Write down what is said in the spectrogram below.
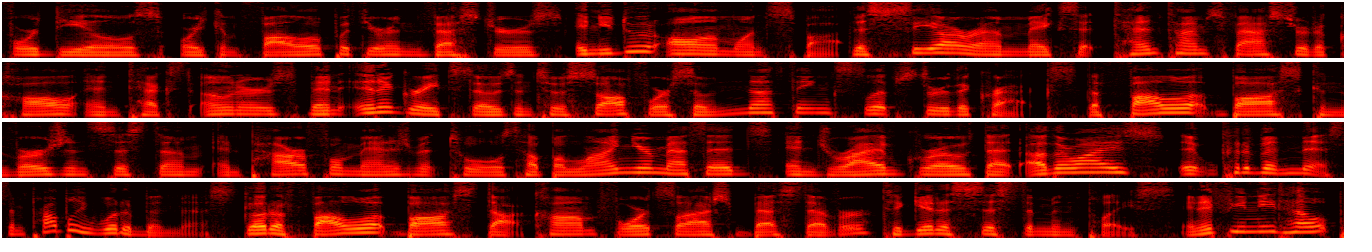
for deals, or you can follow up with your investors, and you do it all in one spot. The CRM makes it 10 times faster to call and text owners, then integrates those into a software so nothing slips through the cracks. The Follow Up Boss conversion system and powerful management tools help align your methods and drive growth that otherwise it could have been missed and probably would have been missed. Go to followupboss.com forward slash best ever to get a system in place. And if you need help,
